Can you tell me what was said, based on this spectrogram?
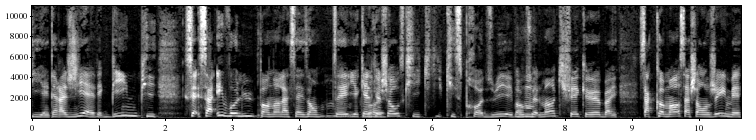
il interagit avec Bean. Puis ça, évolue pendant la saison. Tu sais, il y a quelque Ouais. chose qui, qui qui se produit éventuellement qui fait que ben ça commence à changer. Mais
